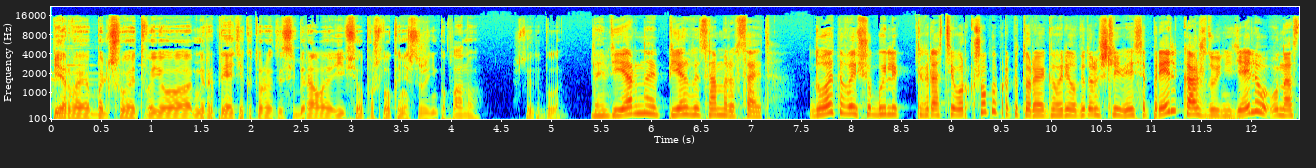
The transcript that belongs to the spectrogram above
Первое большое твое мероприятие, которое ты собирала, и все пошло, конечно же, не по плану. Что это было? Наверное, первый Summer of Sight. До этого еще были как раз те воркшопы, про которые я говорила, которые шли весь апрель, каждую неделю. У нас,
